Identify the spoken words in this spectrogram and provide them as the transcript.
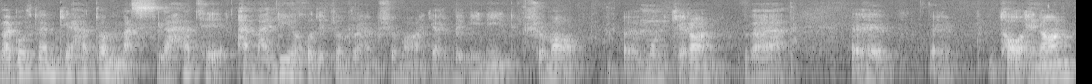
و گفتم که حتی مسلحت عملی خودتون رو هم شما اگر ببینید شما منکران و تائنان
